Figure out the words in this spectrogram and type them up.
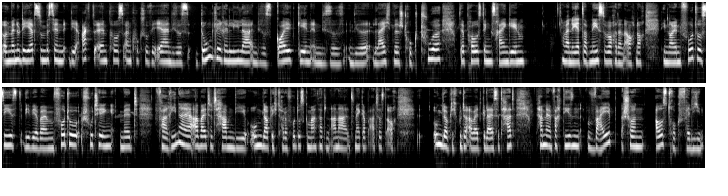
Und wenn du dir jetzt so ein bisschen die aktuellen Posts anguckst, wo wir eher in dieses dunklere Lila, in dieses Gold gehen, in, dieses, in diese leichte Struktur der Postings reingehen, wenn du jetzt ab nächste Woche dann auch noch die neuen Fotos siehst, die wir beim Fotoshooting mit Farina erarbeitet haben, die unglaublich tolle Fotos gemacht hat und Anna als Make-up-Artist auch unglaublich gute Arbeit geleistet hat, haben wir einfach diesen Vibe schon Ausdruck verliehen.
